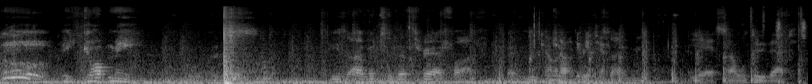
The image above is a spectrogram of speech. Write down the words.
he got me. He's over to the 305. But you Coming up to get you. Yes, I will do that.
